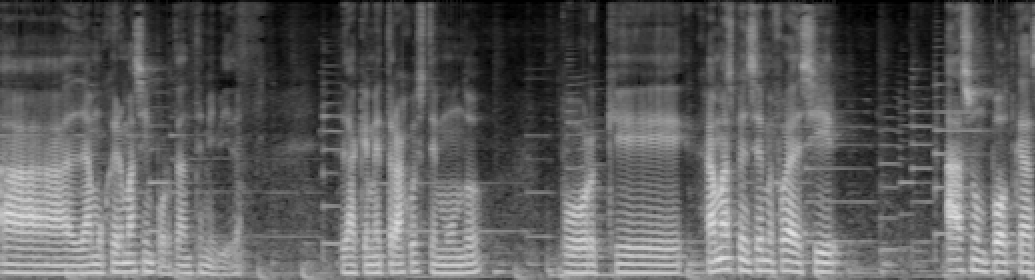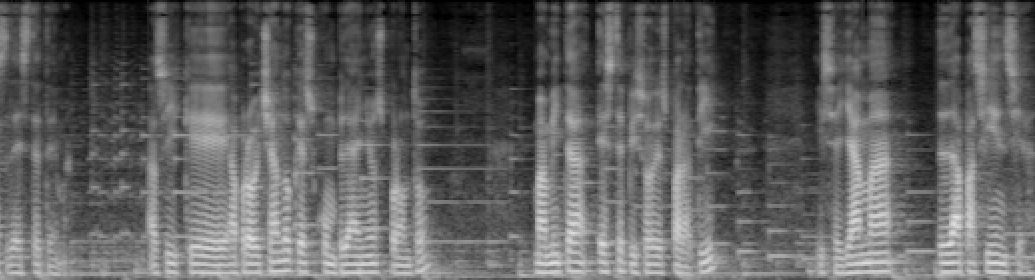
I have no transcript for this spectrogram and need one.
a la mujer más importante en mi vida, la que me trajo este mundo, porque jamás pensé me fuera a decir, haz un podcast de este tema. Así que aprovechando que es cumpleaños pronto, mamita, este episodio es para ti y se llama La paciencia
